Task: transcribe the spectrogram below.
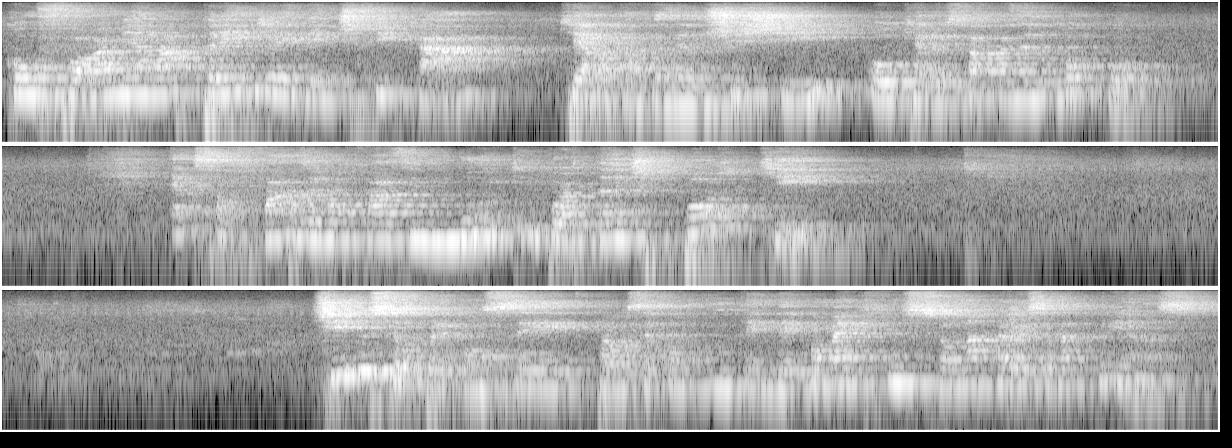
conforme ela aprende a identificar que ela está fazendo xixi ou que ela está fazendo cocô. Essa fase é uma fase muito importante porque tire o seu preconceito para você entender como é que funciona a cabeça da criança.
